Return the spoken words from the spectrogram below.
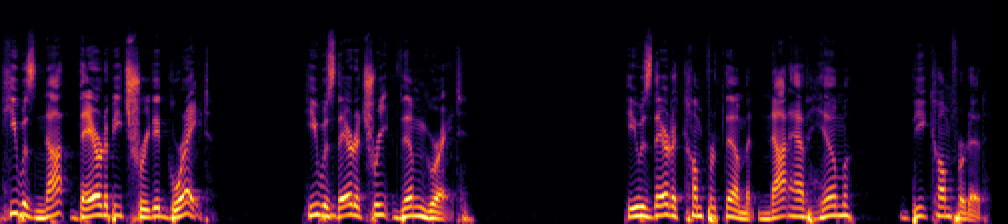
He was not there to be treated great. He was there to treat them great. He was there to comfort them, not have him be comforted.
